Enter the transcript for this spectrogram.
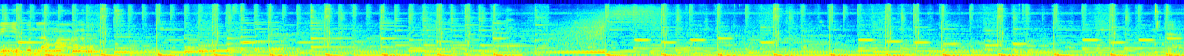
Ibon lang mga kalapatids. Ayan.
